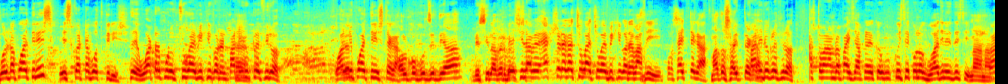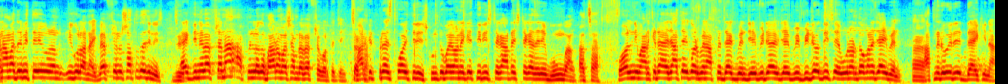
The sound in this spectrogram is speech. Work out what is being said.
গোলটা পঁয়ত্রিশ স্কোয়ারটা বত্রিশ। ওয়াটার প্রুফ চুবাই বিক্রি করেন পানি হ্যাঁ। ঢুকলে ফেরত। অনলি পঁয়ত্রিশ টাকা। অল্প পুঁজি দিয়া বেশি লাভের বেশি লাভে একশো টাকা চুবাই চুবাই বিক্রি করে বাসি। ষাট টাকা। মাত্র ষাট টাকা। পানি ঢুকলে ফেরত। কাস্টমার আমরা পাইছি আপনার কুইসে কোনো ভুয়া জিনিস দিছি? কারণ আমাদের ভিতরে এগুলো নাই। ব্যবসা হলো সততা জিনিস। একদিনে ব্যবসা না আপনার লোক বারো মাসে আমরা ব্যবসা করতে চাই। মার্কেট প্রাইস পঁয়ত্রিশ কিন্তু ভাই অনেকে তিরিশ টাকা আঠাশ টাকা দিয়ে বুং বাং। আচ্ছা। অলনি মার্কেটে যাচাই করবেন আপনি দেখবেন যে ভিডিও যে ভিডিও দিছে ওনার দোকানে যাইবেন। হ্যাঁ। আপনার ওই রেট দেয় কিনা।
